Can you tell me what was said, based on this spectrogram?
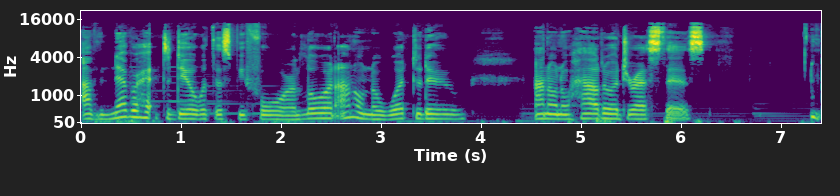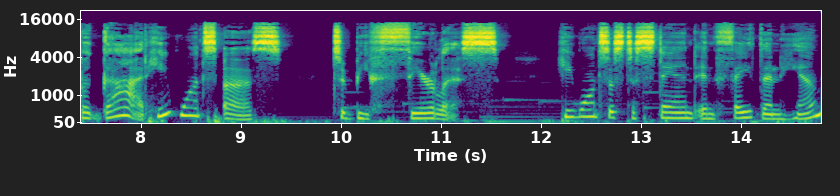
I've never had to deal with this before. Lord, I don't know what to do. I don't know how to address this. But God, He wants us to be fearless. He wants us to stand in faith in Him.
